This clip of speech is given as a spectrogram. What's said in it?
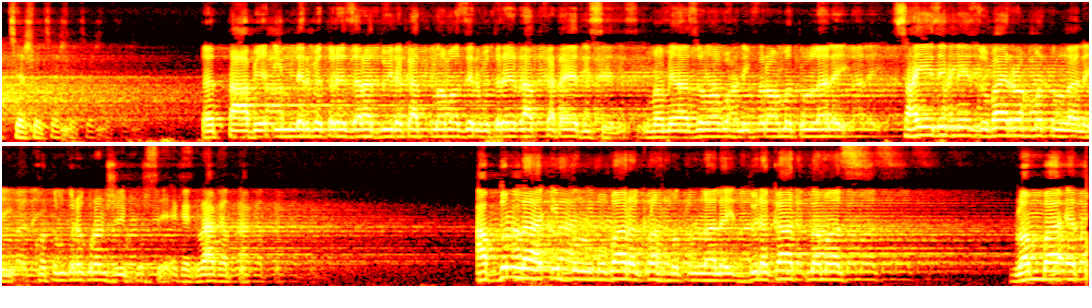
ইচ্ছা শক্তি। তাবে ভেতরে যারা দুই রেখাত নামাজের ভিতরে রাত দিছে, ইমামে আজম আবু রহমতুল্লাহ আলাই ইবনে জুবাইর রহমতুল্লাহ আলাই খতম করে কোরআন শরীফ পড়ছে এক এক রাকাত। আব্দুল্লাহ ইবনুল মুবারক রহমতুল্লাহ আলাই দুই নামাজ লম্বা এত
